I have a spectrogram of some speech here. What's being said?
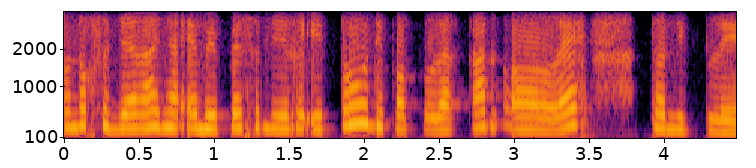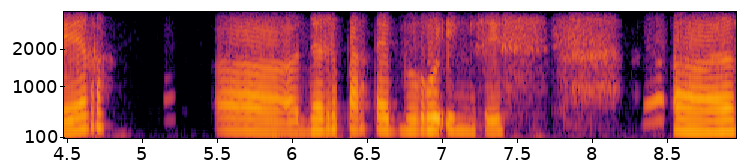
untuk sejarahnya EBP sendiri itu dipopulerkan oleh Tony Blair uh, dari Partai Buruh Inggris. Uh,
